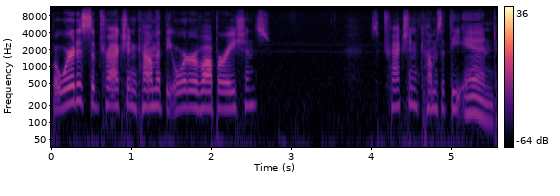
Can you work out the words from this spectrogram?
But where does subtraction come at the order of operations? Subtraction comes at the end.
